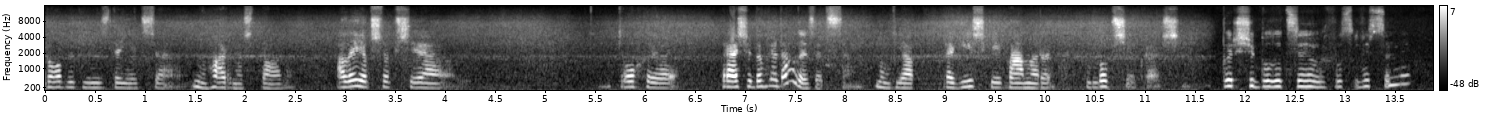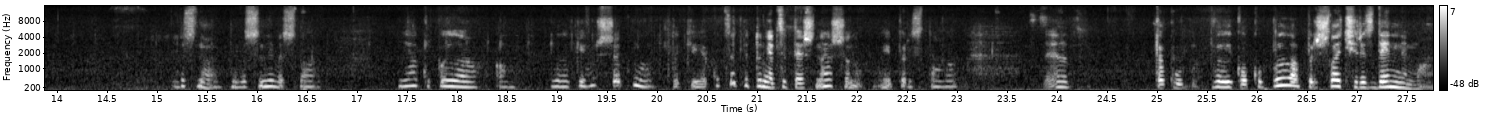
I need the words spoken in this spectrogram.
робить, мені здається, ну, гарну справу. Але якщо б ще трохи краще доглядали за це, ну як правішки і камери, було б ще краще. Перші були це вос- восени. весною, восени весною. Я купила великий горшок, ну, такий, як оце петуня, це теж наша, ну, я перестала. Е, Таку велику купила, прийшла через день немає.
